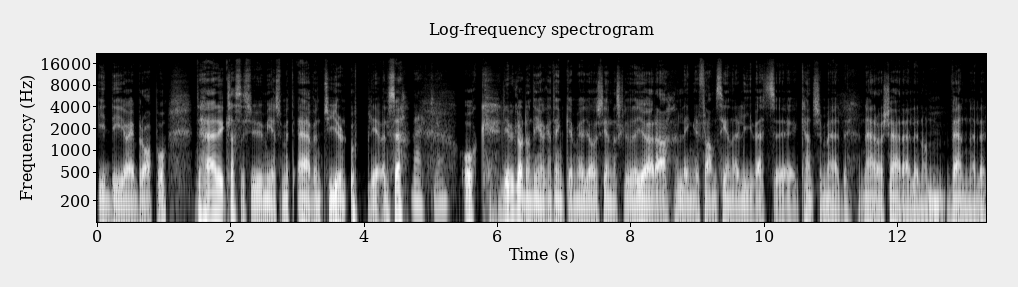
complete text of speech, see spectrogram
i det jag är bra på. Det här klassas ju mer som ett äventyr, en upplevelse. Verkligen. Och det är väl klart någonting jag kan tänka mig att jag gärna skulle vilja göra längre fram senare i livet. Eh, kanske med nära och kära eller någon mm. vän. Eller,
